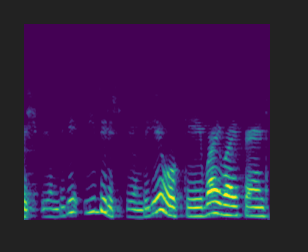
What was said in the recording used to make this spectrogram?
ರೆಸಿಪಿಯೊಂದಿಗೆ ಈಸಿ ರೆಸಿಪಿಯೊಂದಿಗೆ ಓಕೆ ಬಾಯ್ ಬಾಯ್ ಫ್ರೆಂಡ್ಸ್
